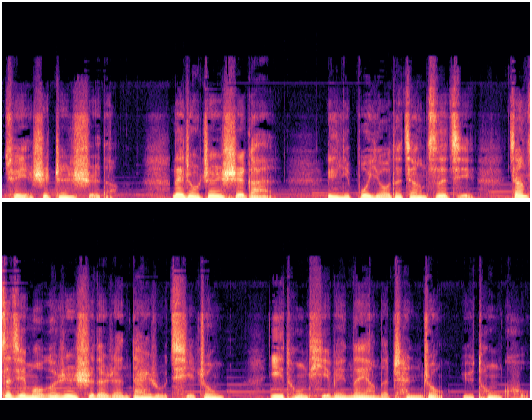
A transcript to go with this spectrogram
却也是真实的。那种真实感，令你不由得将自己、将自己某个认识的人带入其中，一同体味那样的沉重与痛苦。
